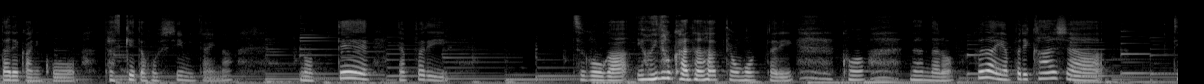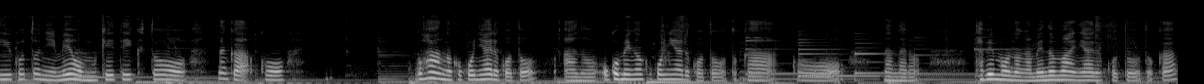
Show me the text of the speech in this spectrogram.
誰かにこう助けてほしいみたいなのってやっぱり都合が良いのかなって思ったり こうなんだろう。普段やっぱり感謝っていうことに目を向けていくとなんかこうご飯がここにあることあのお米がここにあることとかこうなんだろう。食べ物が目の前にあることとか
